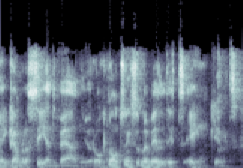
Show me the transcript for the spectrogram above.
eh, gamla sedvänjor. Och någonting som är väldigt enkelt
